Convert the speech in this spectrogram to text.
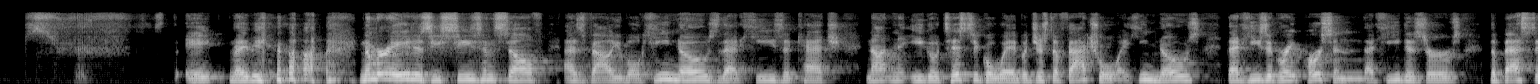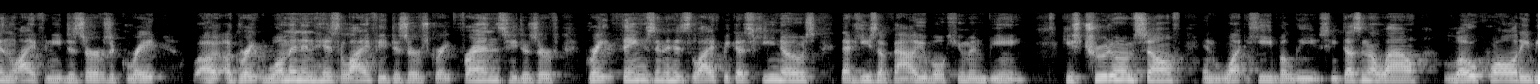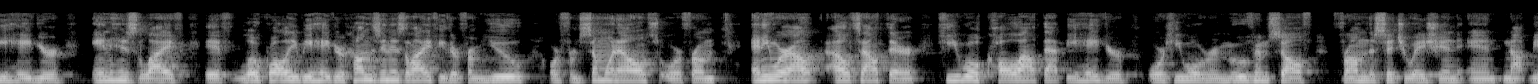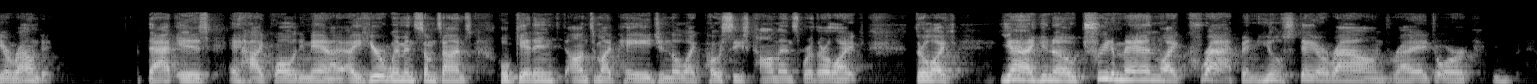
eight, maybe. Number eight is he sees himself as valuable. He knows that he's a catch, not in an egotistical way, but just a factual way. He knows that he's a great person, that he deserves the best in life, and he deserves a great uh, a great woman in his life. He deserves great friends. He deserves great things in his life because he knows that he's a valuable human being. He's true to himself and what he believes. He doesn't allow low quality behavior in his life. If low quality behavior comes in his life, either from you or from someone else or from anywhere out, else out there, he will call out that behavior or he will remove himself from the situation and not be around it. That is a high quality man. I, I hear women sometimes who'll get in onto my page and they'll like post these comments where they're like, they're like, yeah, you know, treat a man like crap and he'll stay around, right? Or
